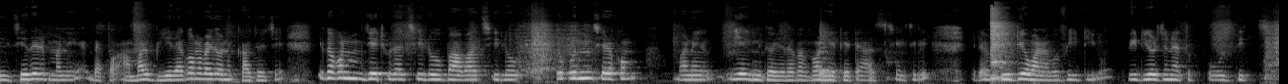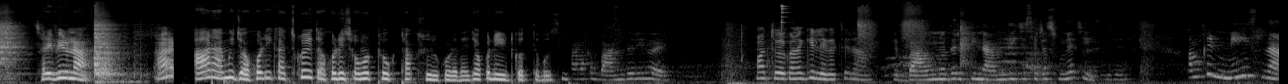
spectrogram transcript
নিজেদের মানে দেখো, আমার বিয়ের আগেও আমার বাড়িতে অনেক কাজ হয়েছে। কিন্তু তখন জেঠুরা ছিল, বাবা ছিল, তখন সেরকম মানে ইয়ে নিতে হয় না কারণ হেঁটে হেঁটে আসছে অ্যাকচুয়ালি এটা ভিডিও বানাবো ভিডিও ভিডিওর জন্য এত পোজ দিচ্ছি। সরি ভিডিও না। আর আমি যখনই কাজ করি তখনই সময় ঠুকঠাক শুরু করে দেয় যখন এডিট করতে বসি। আমাকে বান্দরি হয় আমার তো এখানে কি লেগেছে না? এ বাউনদের কি নাম দিয়েছে সেটা শুনেছিস? আমাকে নিস না।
